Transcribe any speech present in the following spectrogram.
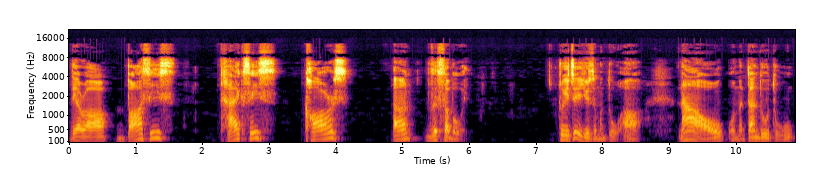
there are buses, taxis, cars, and the subway. 注意这一句怎么读啊？Now 我们单独读，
